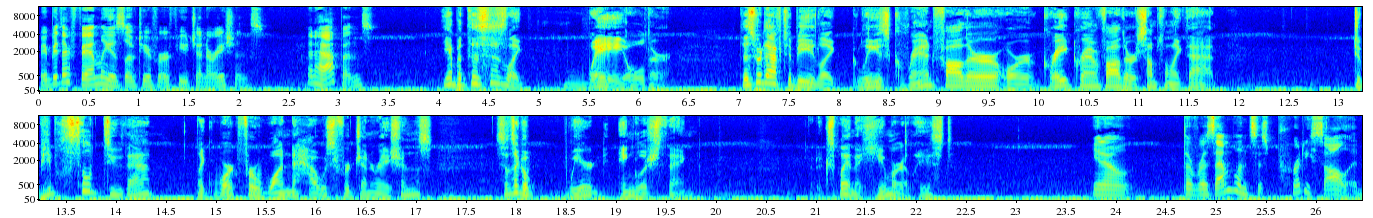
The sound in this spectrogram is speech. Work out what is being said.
Maybe their family has lived here for a few generations. It happens. Yeah, but this is like way older. This would have to be like Lee's grandfather or great grandfather or something like that. Do people still do that? Like work for one house for generations? Sounds like a weird English thing. It would explain the humor at least. You know, the resemblance is pretty solid.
